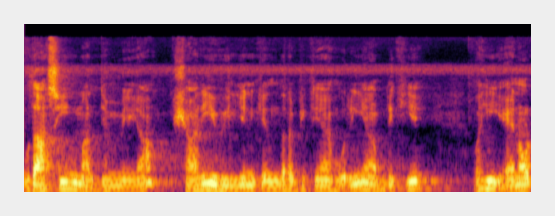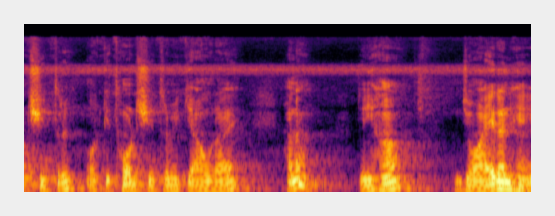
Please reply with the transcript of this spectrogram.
उदासीन माध्यम में या क्षारीय विलियन के अंदर अभिक्रियाएँ हो रही हैं। आप देखिए, वही एनोड क्षेत्र और कैथोड क्षेत्र में क्या हो रहा है है ना? तो यहाँ जो आयरन है,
